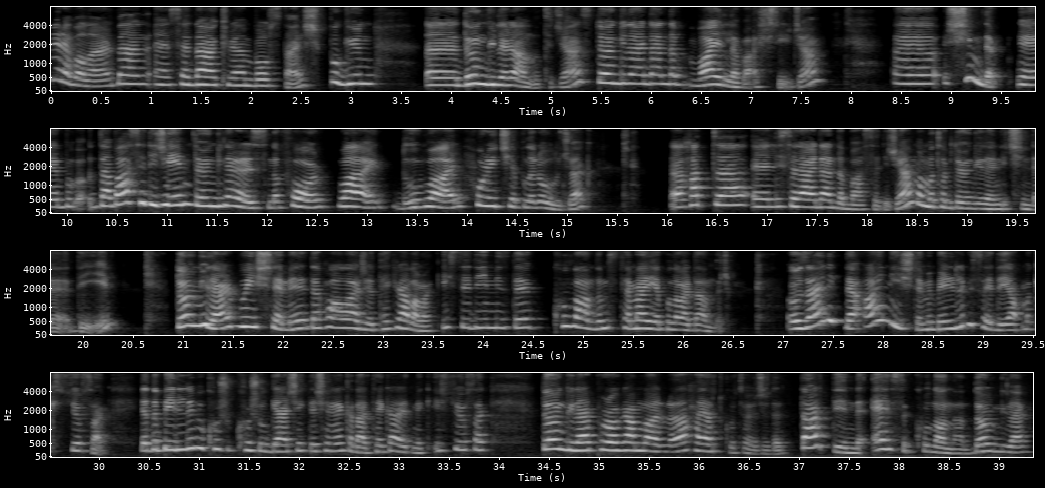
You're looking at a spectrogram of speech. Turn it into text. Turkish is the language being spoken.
Merhabalar, ben e, Seda Küren Bostaş. Bugün e, döngüleri anlatacağız. Döngülerden de while ile başlayacağım. E, şimdi e, bu- da bahsedeceğim döngüler arasında for, while, do while, for each yapıları olacak. E, hatta e, listelerden de bahsedeceğim ama tabii döngülerin içinde değil. Döngüler bu işlemi defalarca tekrarlamak istediğimizde kullandığımız temel yapılardandır. Özellikle aynı işlemi belirli bir sayıda yapmak istiyorsak ya da belirli bir koşul, koşul gerçekleşene kadar tekrar etmek istiyorsak döngüler programlarla hayat kurtarıcıdır. Dart dilinde en sık kullanılan döngüler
